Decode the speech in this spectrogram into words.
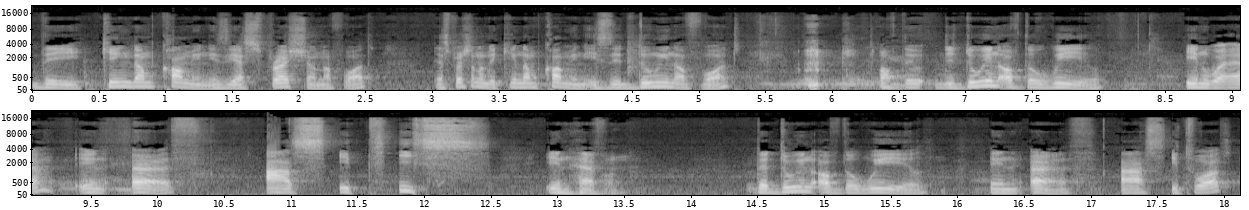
The kingdom coming is the expression of what? The expression of the kingdom coming is the doing of what? Of the the doing of the will in where? In earth as it is in heaven. The doing of the will in earth as it what?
